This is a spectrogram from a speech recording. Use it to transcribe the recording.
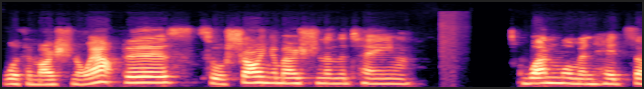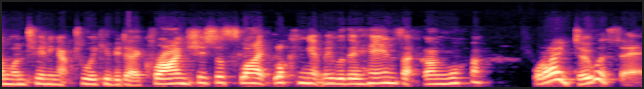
with emotional outbursts or showing emotion in the team. One woman had someone turning up to work every day crying. She's just like looking at me with her hands up, going, What, what do I do with that?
